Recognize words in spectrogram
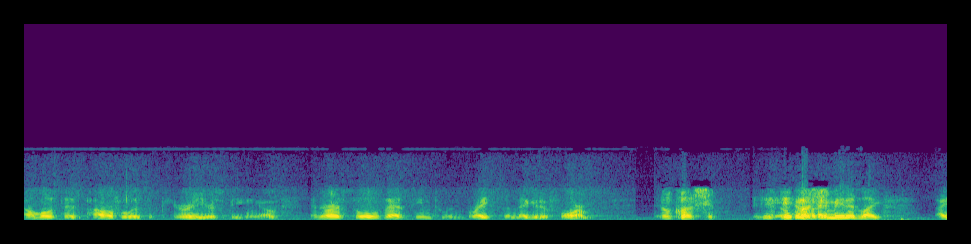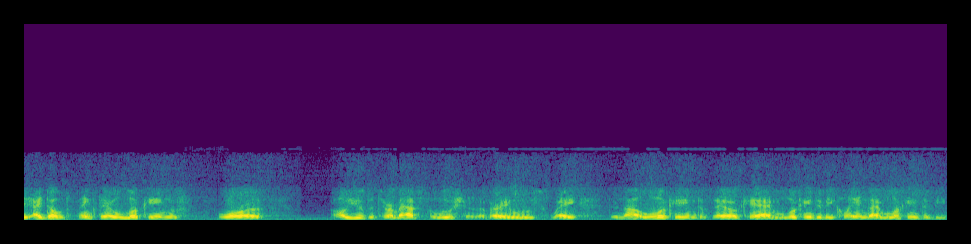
almost as powerful as the purity you're speaking of, and there are souls that seem to embrace the negative form. No question. you know what I mean? It's like I, I don't think they're looking for. I'll use the term absolution in a very loose way. They're not looking to say, okay, I'm looking to be cleaned. I'm looking to be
